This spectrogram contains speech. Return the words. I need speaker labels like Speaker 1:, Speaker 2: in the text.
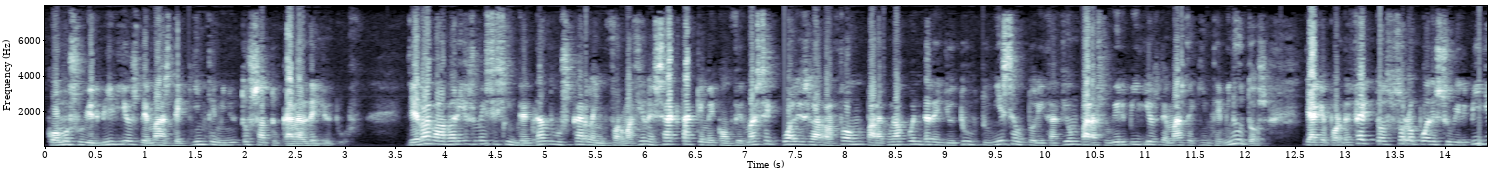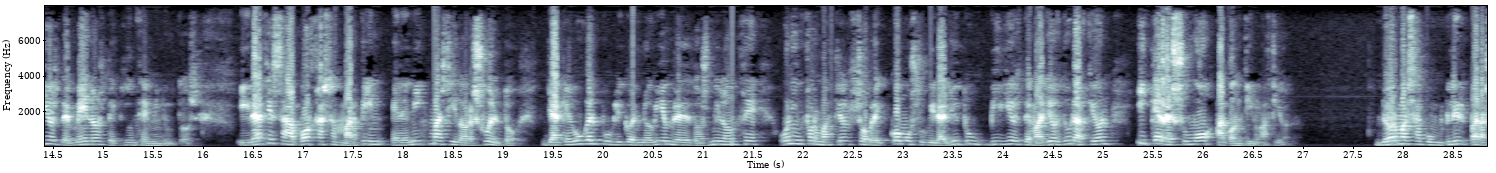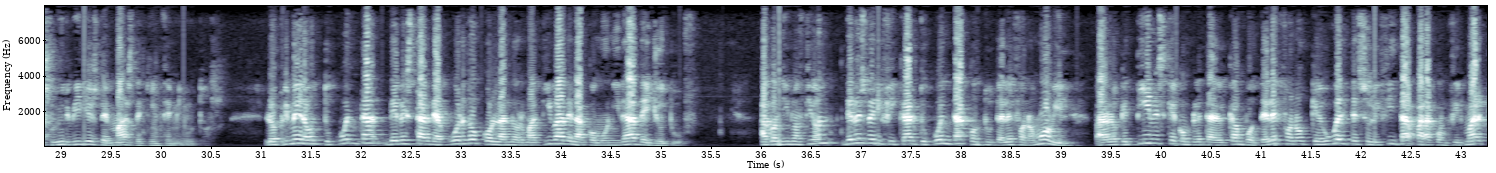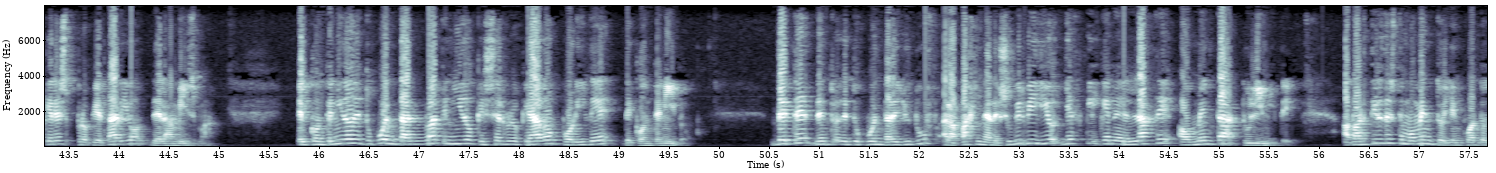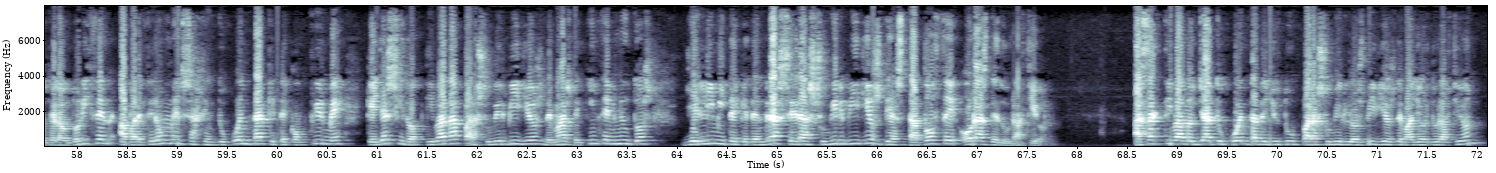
Speaker 1: Cómo subir vídeos de más de 15 minutos a tu canal de YouTube. Llevaba varios meses intentando buscar la información exacta que me confirmase cuál es la razón para que una cuenta de YouTube tuviese autorización para subir vídeos de más de 15 minutos, ya que por defecto solo puedes subir vídeos de menos de 15 minutos. Y gracias a Borja San Martín, el enigma ha sido resuelto, ya que Google publicó en noviembre de 2011 una información sobre cómo subir a YouTube vídeos de mayor duración y que resumo a continuación. Normas a cumplir para subir vídeos de más de 15 minutos. Lo primero, tu cuenta debe estar de acuerdo con la normativa de la comunidad de YouTube. A continuación, debes verificar tu cuenta con tu teléfono móvil, para lo que tienes que completar el campo teléfono que Google te solicita para confirmar que eres propietario de la misma. El contenido de tu cuenta no ha tenido que ser bloqueado por ID de contenido. Vete dentro de tu cuenta de YouTube a la página de subir vídeo y haz clic en el enlace Aumenta tu límite. A partir de este momento y en cuanto te lo autoricen, aparecerá un mensaje en tu cuenta que te confirme que ya ha sido activada para subir vídeos de más de 15 minutos y el límite que tendrás será subir vídeos de hasta 12 horas de duración. ¿Has activado ya tu cuenta de YouTube para subir los vídeos de mayor duración?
